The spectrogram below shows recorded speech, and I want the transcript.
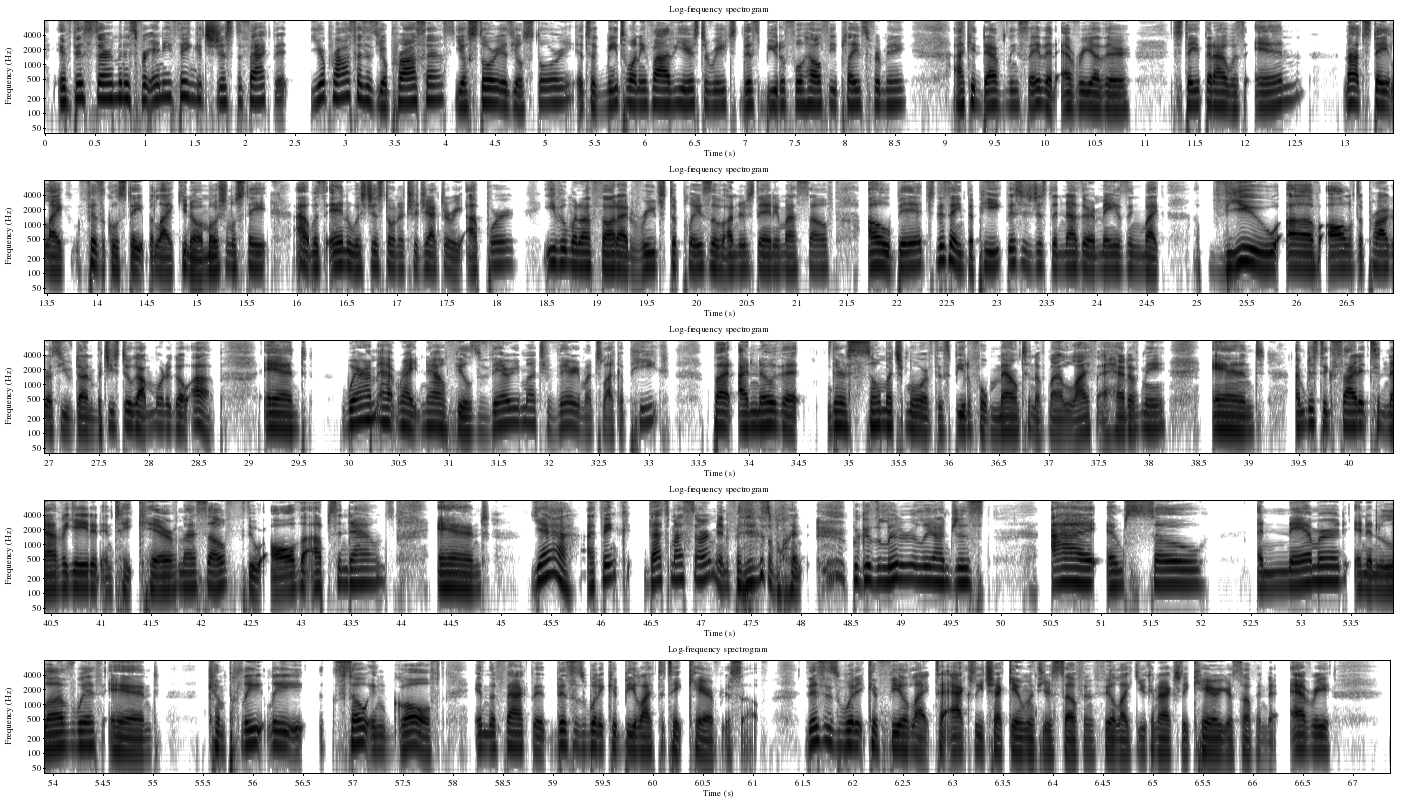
if this sermon is for anything, it's just the fact that your process is your process. Your story is your story. It took me 25 years to reach this beautiful, healthy place for me. I could definitely say that every other state that I was in, not state like physical state, but like, you know, emotional state I was in was just on a trajectory upward. Even when I thought I'd reached the place of understanding myself, oh, bitch, this ain't the peak. This is just another amazing, like, view of all of the progress you've done, but you still got more to go up. And where I'm at right now feels very much, very much like a peak, but I know that there's so much more of this beautiful mountain of my life ahead of me. And I'm just excited to navigate it and take care of myself through all the ups and downs. And yeah, I think that's my sermon for this one because literally I'm just, I am so enamored and in love with and completely so engulfed in the fact that this is what it could be like to take care of yourself. This is what it could feel like to actually check in with yourself and feel like you can actually carry yourself into every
